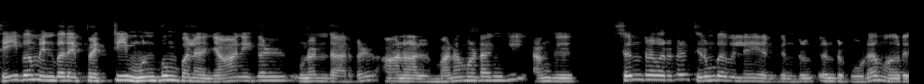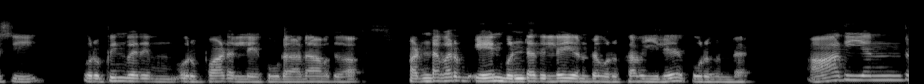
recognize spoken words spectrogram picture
தெய்வம் என்பதை பற்றி முன்பும் பல ஞானிகள் உணர்ந்தார்கள். ஆனால் மனமடங்கி அங்கு சென்றவர்கள் திரும்பவில்லை என்கின்ற என்று கூட மகரிஷி ஒரு பின்வரும் ஒரு பாடல்லே கூட அதாவது கண்டவர் ஏன் விண்டதில்லை என்ற ஒரு கவியிலே கூறுகின்றார். ஆதி என்ற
